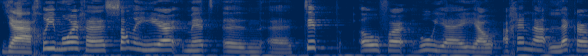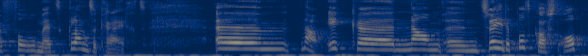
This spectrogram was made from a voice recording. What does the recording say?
Ja, goedemorgen. Sanne hier met een uh, tip over hoe jij jouw agenda lekker vol met klanten krijgt. Um, nou, ik uh, nam een tweede podcast op.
